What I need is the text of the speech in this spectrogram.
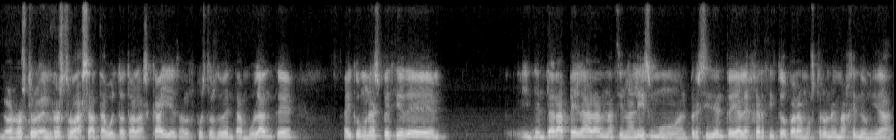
el rostro de Assad ha vuelto a todas las calles, a los puestos de venta ambulante. Hay como una especie de intentar apelar al nacionalismo, al presidente y al ejército para mostrar una imagen de unidad.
